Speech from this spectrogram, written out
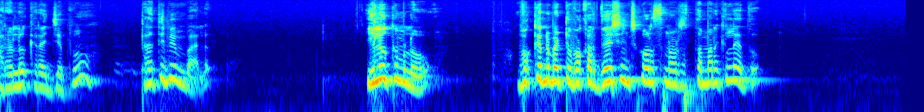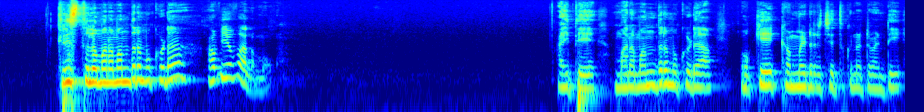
పరలోక రాజ్యపు ప్రతిబింబాలు. ఈ లోకంలో ఒకరిని బట్టి ఒకరు ద్వేషించుకోవాల్సిన అవసరం మనకు లేదు. క్రీస్తులు మనమందరము కూడా అవయవాలము. అయితే మనమందరము కూడా ఒకే కమ్మెడర్ చెత్తుకున్నటువంటి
